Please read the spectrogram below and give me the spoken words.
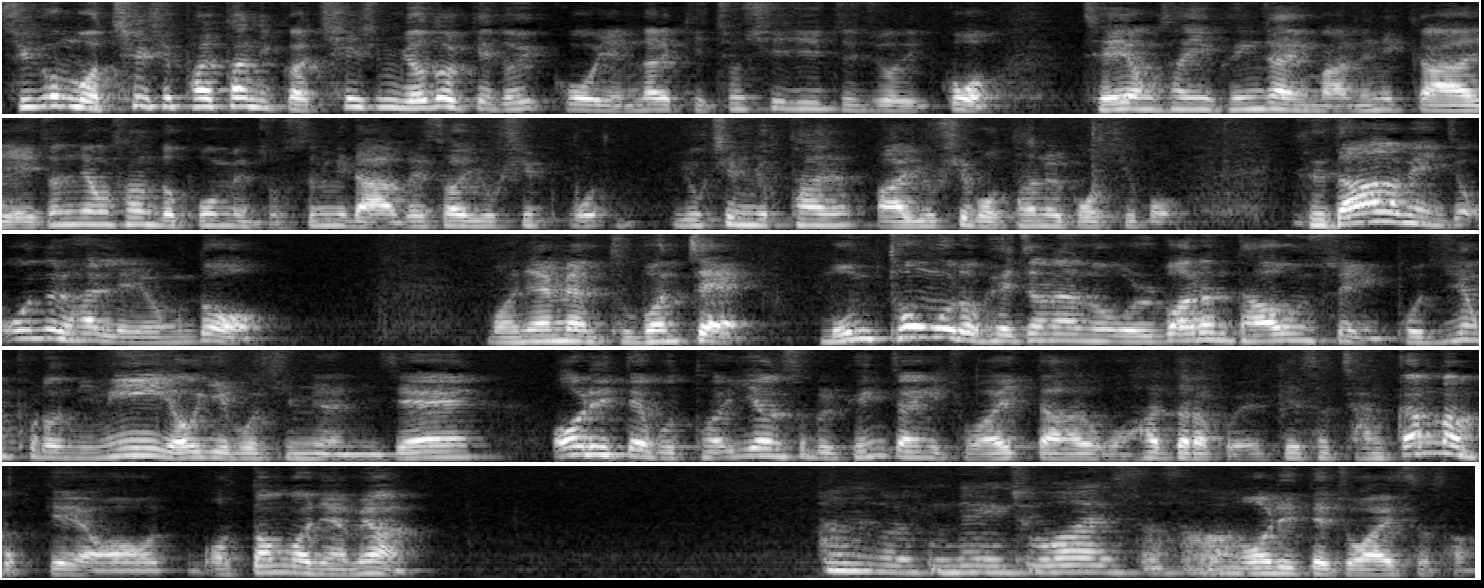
지금 뭐 78탄이니까 78개도 있고 옛날에 기초 시리즈도 있고 제 영상이 굉장히 많으니까 예전 영상도 보면 좋습니다. 그래서 65, 66탄, 아, 65탄을 보시고 그 다음에 이제 오늘 할 내용도 뭐냐면 두 번째 몸통으로 회전하는 올바른 다운스윙 보진영 프로님이 여기 보시면 이제 어릴 때부터 이 연습을 굉장히 좋아했다고 하더라고요. 그래서 잠깐만 볼게요. 어떤 거냐면 하는 걸 굉장히 좋아했어서 어릴 때 좋아했어서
